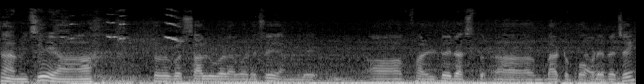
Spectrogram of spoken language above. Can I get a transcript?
हामी चाहिँ तपाईँको सालुगडाबाट चाहिँ हामीले फाल्टै रास्ता बाटो पक्रेर चाहिँ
